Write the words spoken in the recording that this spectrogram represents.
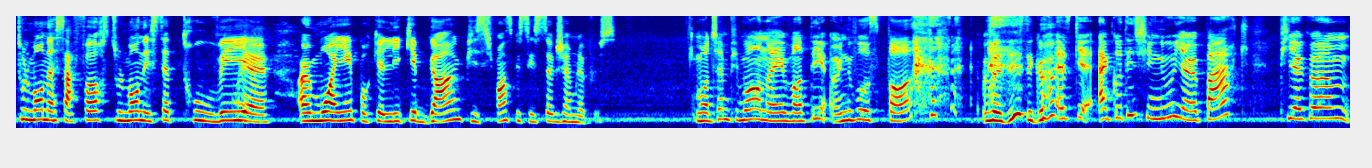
tout le monde a sa force, tout le monde essaie de trouver euh, un moyen pour que l'équipe gagne. Puis, je pense que c'est ça que j'aime le plus. Mon chum puis moi, on a inventé un nouveau sport. Vas-y, c'est quoi? Est-ce qu'à côté de chez nous, il y a un parc, puis il y a comme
